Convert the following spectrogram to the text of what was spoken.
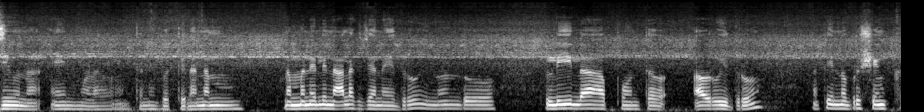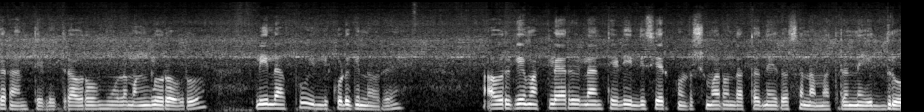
ಜೀವನ ಏನು ಮಾಡೋ ಅಂತಲೇ ಗೊತ್ತಿಲ್ಲ. ನಮ್ಮ ನಮ್ಮ ಮನೆಯಲ್ಲಿ ನಾಲ್ಕು ಜನ ಇದ್ದರು ಇನ್ನೊಂದು ಲೀಲಾ ಅಪ್ಪು ಅಂತ ಅವರು ಇದ್ದರು ಮತ್ತು ಇನ್ನೊಬ್ಬರು ಶಂಕರ ಅಂತೇಳಿದ್ರು ಅವರು ಮೂಲ ಮಂಗಳೂರವರು. ಲೀಲಾ ಅಪ್ಪು ಇಲ್ಲಿ ಕೊಡಗಿನವ್ರೆ. ಅವ್ರಿಗೆ ಮಕ್ಳು ಯಾರು ಇಲ್ಲ ಅಂತೇಳಿ ಇಲ್ಲಿ ಸೇರಿಕೊಂಡ್ರು ಸುಮಾರು ಒಂದು ಹತ್ತು ಹದಿನೈದು ವರ್ಷ ನಮ್ಮ ಹತ್ರನೇ ಇದ್ದರು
